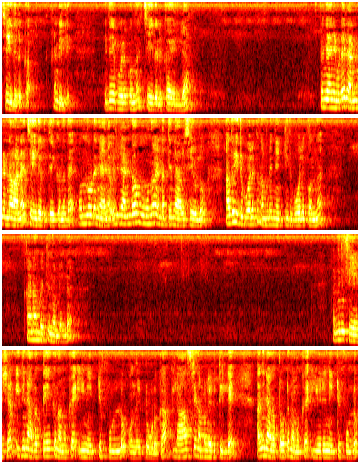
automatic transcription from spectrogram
ചെയ്തെടുക്കാം. കണ്ടില്ലേ? ഇതേപോലൊക്കെ ഒന്ന് ചെയ്തെടുക്കാം എല്ലാം. ഇപ്പം ഞാനിവിടെ രണ്ടെണ്ണമാണ് ചെയ്തെടുത്തേക്കുന്നത്. ഒന്നുകൂടെ ഞാൻ ഒരു രണ്ടോ മൂന്നോ എണ്ണത്തിന്റെ ആവശ്യമുള്ളൂ. അതും ഇതുപോലൊക്കെ നമ്മൾ നെറ്റ് ഇതുപോലൊക്കെ ഒന്ന് കാണാൻ പറ്റുന്നുണ്ടല്ലോ. അതിനുശേഷം ഇതിനകത്തേക്ക് നമുക്ക് ഈ നെറ്റ് ഫുള്ളും ഒന്ന് ഇട്ട് കൊടുക്കാം. ലാസ്റ്റ് നമ്മൾ എടുത്തില്ലേ അതിനകത്തോട്ട് നമുക്ക് ഈ ഒരു നെറ്റ് ഫുള്ളും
